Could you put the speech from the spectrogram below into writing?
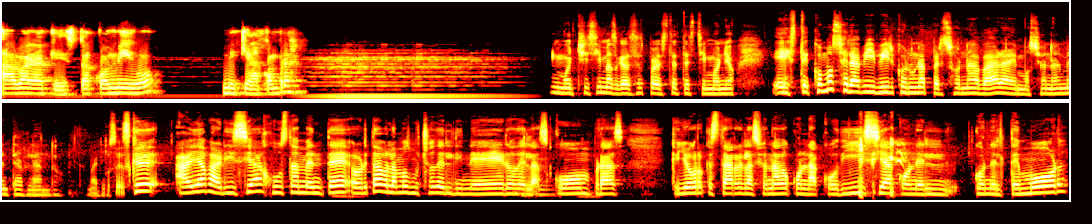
ávara que está conmigo me quiera comprar. Muchísimas gracias por este testimonio. Este, ¿Cómo será vivir con una persona avara emocionalmente hablando, María? Pues es que hay avaricia justamente, ahorita hablamos mucho del dinero, de las compras, que yo creo que está relacionado con la codicia, con el, con el temor,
